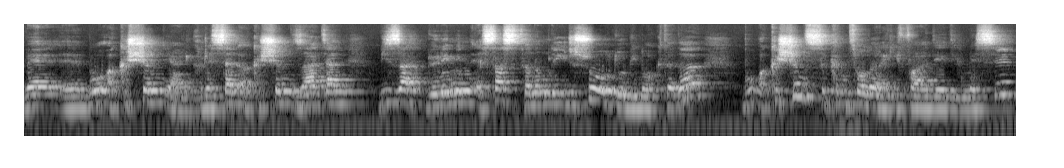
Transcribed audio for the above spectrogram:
ve e, bu akışın yani küresel akışın zaten bizzat dönemin esas tanımlayıcısı olduğu bir noktada bu akışın sıkıntı olarak ifade edilmesi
